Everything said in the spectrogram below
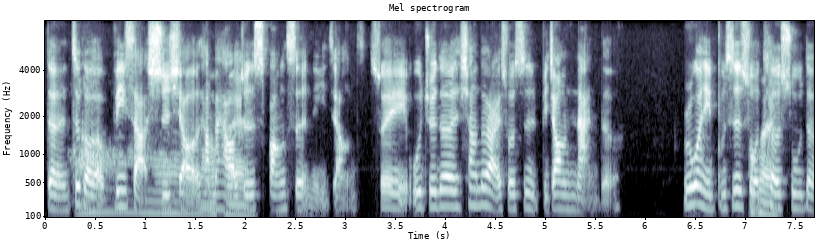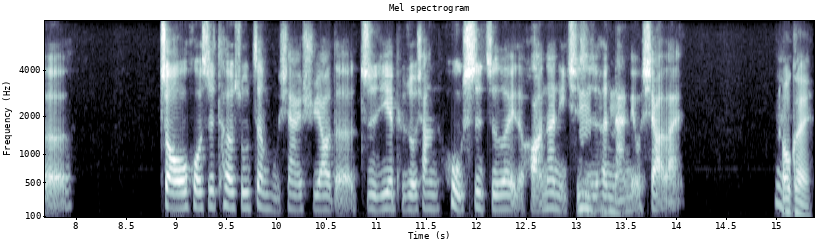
等这个 visa 失效了，oh, 他们还要就是 sponsor 你这样子.所以我觉得相对来说是比较难的。如果你不是说特殊的州或是特殊政府现在需要的职业，比如说像护士之类的话，那你其实很难留下来。嗯嗯、OK，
